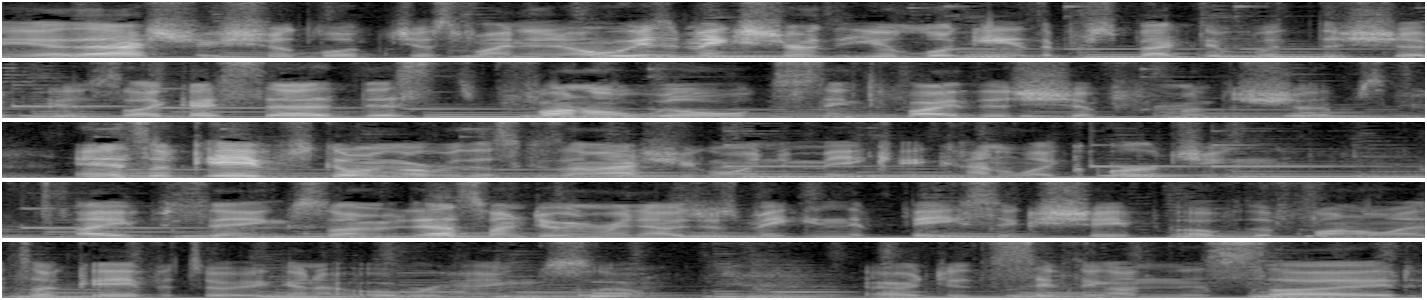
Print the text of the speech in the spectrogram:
Yeah, that actually should look just fine. And always make sure that you're looking at the perspective with the ship, because like I said, this funnel will distinctify this ship from other ships. And it's okay if it's going over this, because I'm actually going to make a kind of like arching type thing. So I'm, that's what I'm doing right now, just making the basic shape of the funnel. And it's okay if it's going to overhang, so I would do the same thing on this side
